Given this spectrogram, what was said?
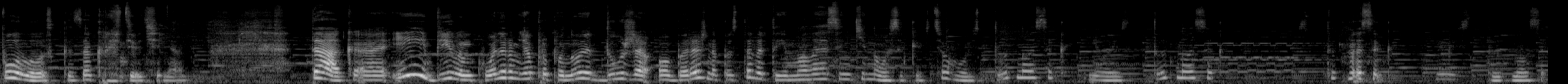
полоски, закриті оченят. Так, е, і білим кольором я пропоную дуже обережно поставити малесенькі носики. Всього ось тут носик, і ось тут носик, тут носик, ось тут носик.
